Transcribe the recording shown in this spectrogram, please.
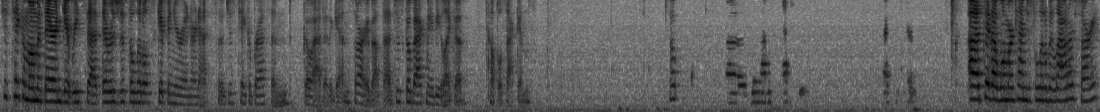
just take a moment there and get reset. There was just a little skip in your internet, so just take a breath and go at it again. Sorry about that. Just go back maybe like a couple seconds. Oh, Uh, we're not a. Back to there. uh, say that one more time, just a little bit louder. Sorry.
